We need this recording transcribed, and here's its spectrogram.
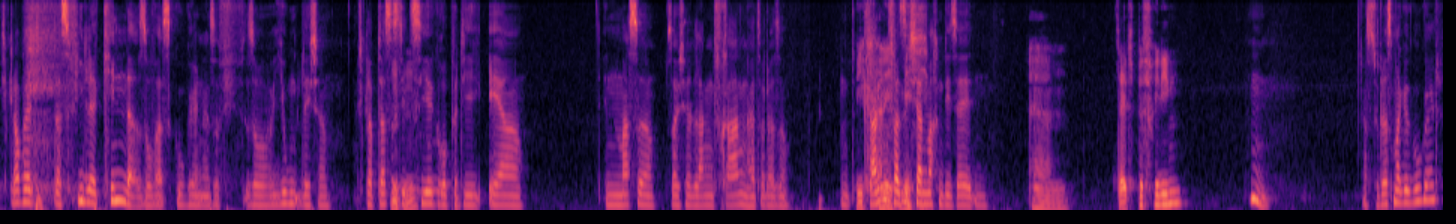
Ich glaube halt, dass viele Kinder sowas googeln, also so Jugendliche. Ich glaube, das ist die Mhm. Zielgruppe, die eher in Masse solche langen Fragen hat oder so. Und Wie Krankenversichern machen die selten. Ähm, selbst befriedigen? Hast du das mal gegoogelt?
